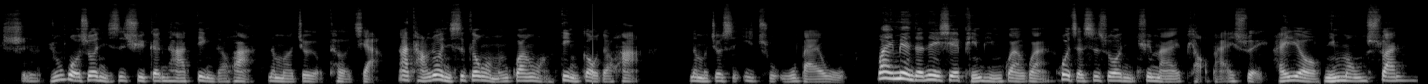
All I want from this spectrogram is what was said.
是，如果说你是去跟他订的话，那么就有特价。那倘若你是跟我们官网订购的话，那么就是一组五百五，外面的那些瓶瓶罐罐，或者是说你去买漂白水，还有柠檬酸，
